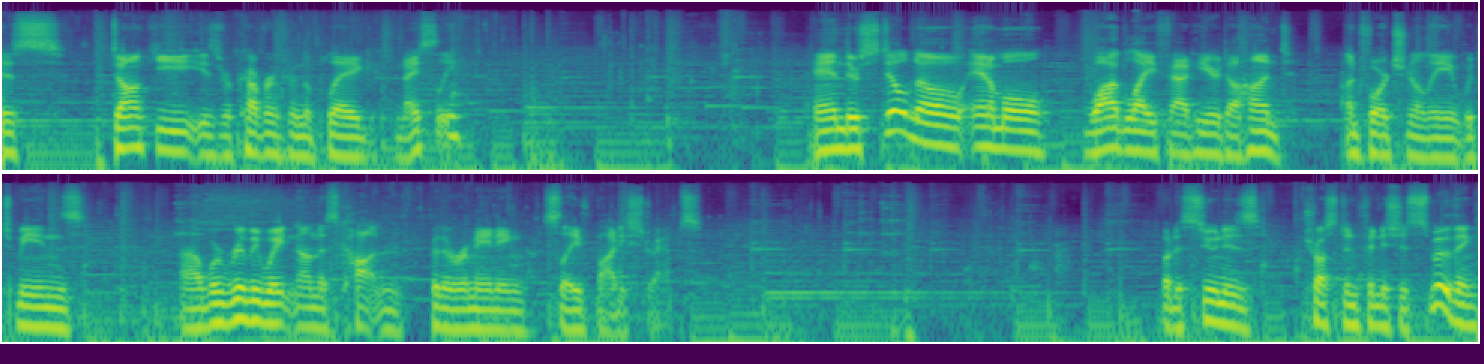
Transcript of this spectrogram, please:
This donkey is recovering from the plague nicely. And there's still no animal wildlife out here to hunt unfortunately, which means uh, we're really waiting on this cotton for the remaining slave body straps. But as soon as Trustin finishes smoothing,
